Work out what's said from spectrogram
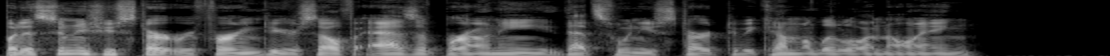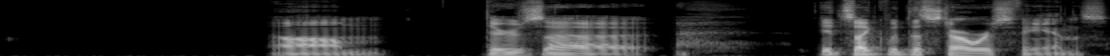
But as soon as you start referring to yourself as a brony, that's when you start to become a little annoying. Um there's a it's like with the Star Wars fans.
